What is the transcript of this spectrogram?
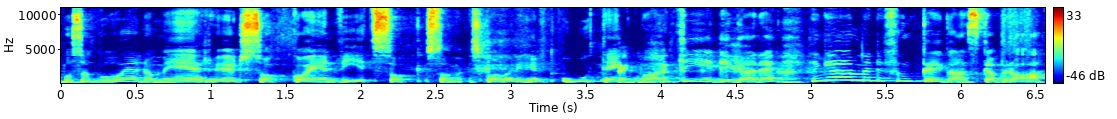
och så går jag då med en röd sock och en vit sock som skulle ha varit helt otänkbar tidigare. Ja men det funkar ju ganska bra.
